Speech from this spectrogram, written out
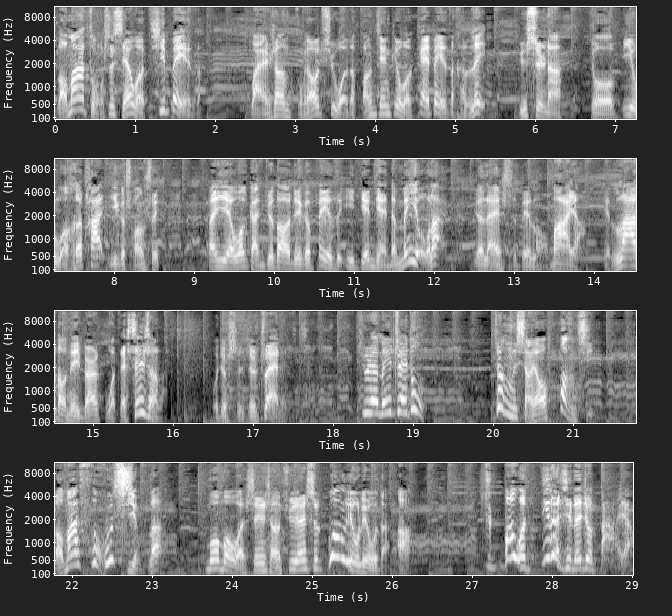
老妈总是嫌我踢被子，晚上总要去我的房间给我盖被子，很累。于是呢，就逼我和她一个床睡。半夜我感觉到这个被子一点点的没有了，原来是被老妈呀给拉到那边裹在身上了。我就使劲拽了几下，居然没拽动。正想要放弃，老妈似乎醒了，摸摸我身上，居然是光溜溜的啊！是把我提了起来就打呀！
